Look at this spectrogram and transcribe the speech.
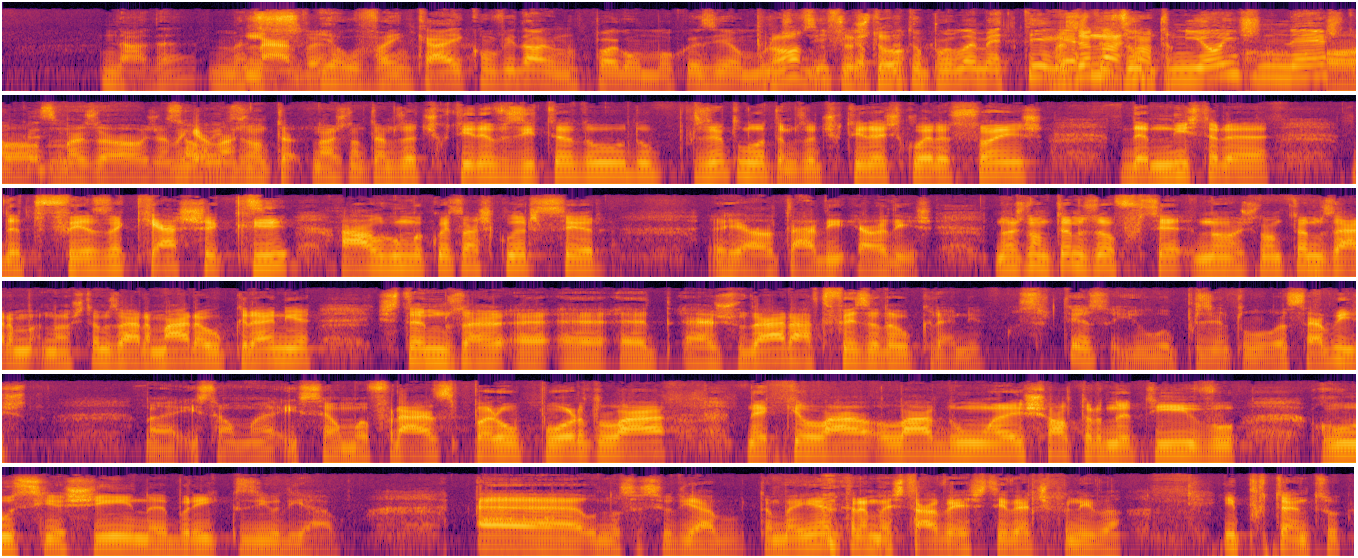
Nada, mas Nada. ele vem cá e convidaram-no para uma ocasião muito Pronto, específica. estou- Portanto, o problema é ter Mas estas nós não- opiniões nesta Oh, ocasião. mas, oh, João Miguel, nós não, nós não estamos a discutir a visita do, do Presidente Lula, estamos a discutir as declarações da Ministra da Defesa que acha que há alguma coisa a esclarecer. Ela, está ela diz: Nós não estamos a oferecer, nós não estamos a, arma- não estamos a armar a Ucrânia, estamos a, a- a- ajudar à defesa da Ucrânia. Com certeza, e o Presidente Lula sabe isto. é? Isso, é uma, isso é uma frase para o pôr de lá, naquele lá, lá de um eixo alternativo, Rússia, China, BRICS e o diabo. Ah, não sei se o diabo também entra, mas talvez estiver disponível. E, portanto,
